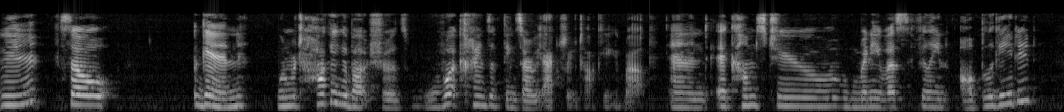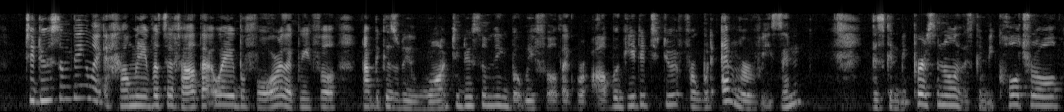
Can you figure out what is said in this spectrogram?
eh. So, again, when we're talking about shoulds, what kinds of things are we actually talking about? And it comes to many of us feeling obligated to do something. Like, how many of us have felt that way before? Like, we feel not because we want to do something, but we feel like we're obligated to do it for whatever reason. This can be personal, this can be cultural,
